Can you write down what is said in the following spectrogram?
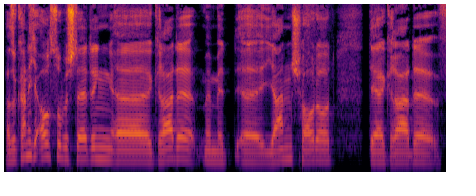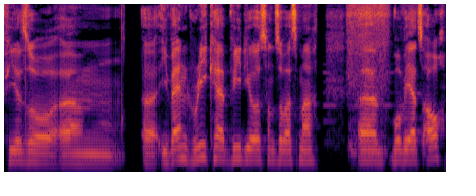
Also kann ich auch so bestätigen, äh, gerade mit, mit äh, Jan Shoutout, der gerade viel so ähm, äh, Event-Recap-Videos und sowas macht, äh, wo wir jetzt auch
